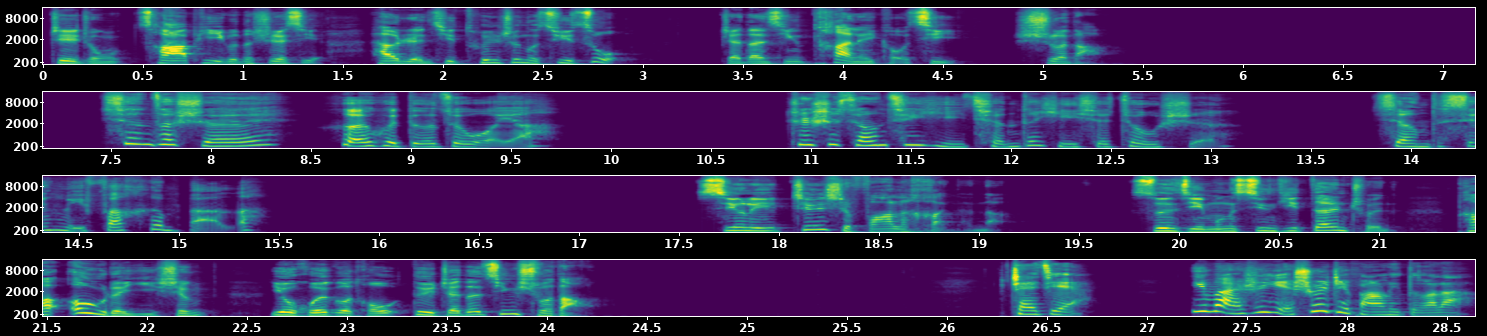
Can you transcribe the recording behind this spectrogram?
这种擦屁股的事情还要忍气吞声的去做。翟丹青叹了一口气，说道：“现在谁还会得罪我呀？”只是想起以前的一些旧事，想的心里发恨罢了。心里真是发了狠了呢。孙锦萌心机单纯，他哦了一声，又回过头对翟德清说道：“翟姐，你晚上也睡这房里得了，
